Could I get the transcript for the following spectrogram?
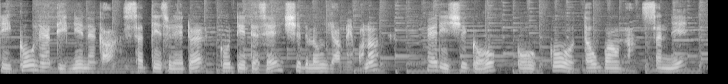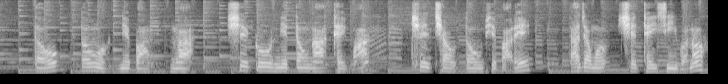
ဒီ9နဲ့ဒီ2နဲ့က17ဆိုတဲ့အတွက်9တက်30 8တလုံးရမယ်ပေါ့နော်အဲ့ဒီ8ကိုကို9ကို3ပေါင်းတာ7နှစ် 3 3နှစ်ပေါင်း5 89နှစ်35အထိတ်မှာ663ဖြစ်ပါတယ်။ဒါကြောင့်မို့ချက်ထိတ်စီးပေါ့နော်။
